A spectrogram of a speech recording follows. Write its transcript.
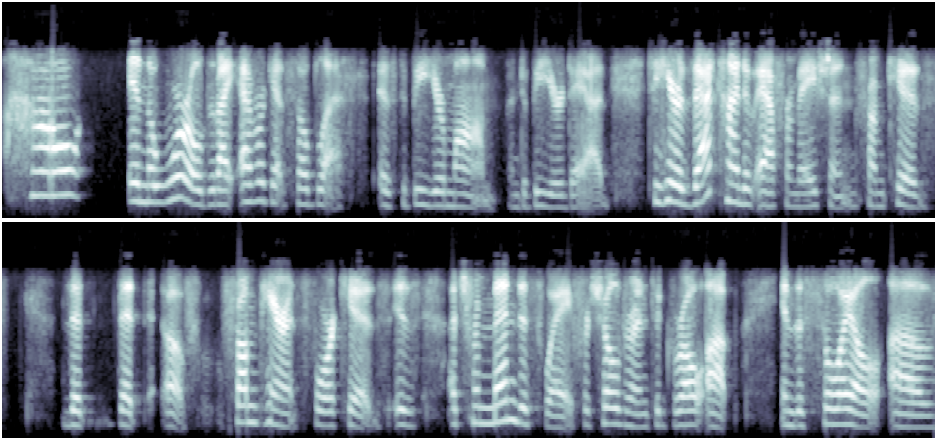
how in the world did i ever get so blessed as to be your mom and to be your dad to hear that kind of affirmation from kids that that uh, from parents for kids is a tremendous way for children to grow up in the soil of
